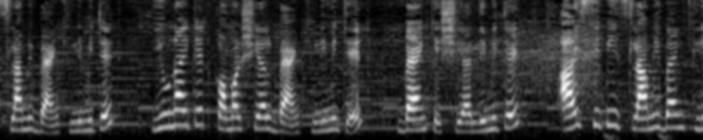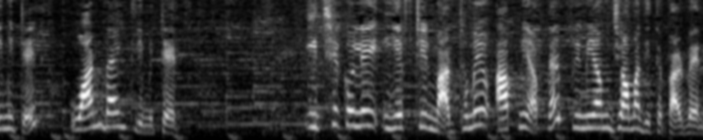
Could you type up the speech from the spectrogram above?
Islami bank limited, united commercial bank limited, bank Asia limited, ICB Islami bank limited, one bank limited. ইচ্ছে করলে ইএফটির মাধ্যমেও আপনি আপনার প্রিমিয়াম জমা দিতে পারবেন।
